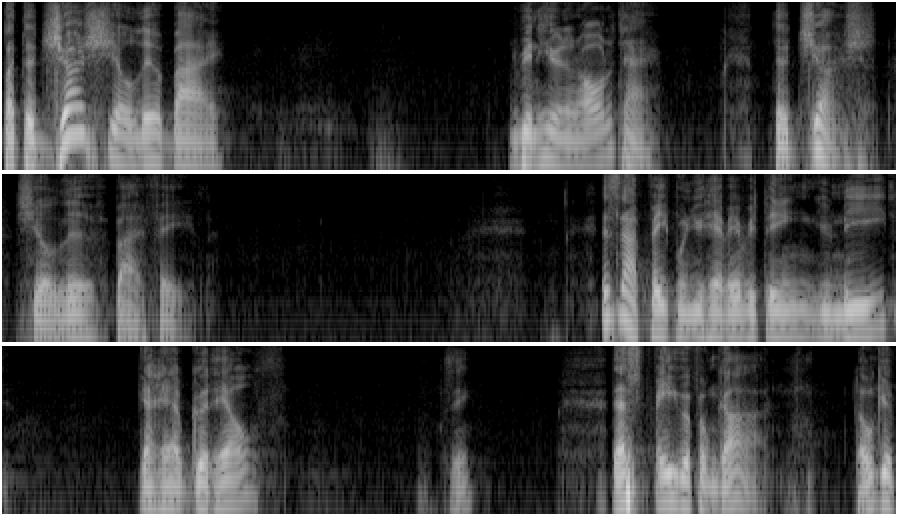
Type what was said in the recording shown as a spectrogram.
But the just shall live by, you've been hearing it all the time. The just shall live by faith. It's not faith when you have everything you need. You gotta have good health. See? That's favor from God. Don't get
